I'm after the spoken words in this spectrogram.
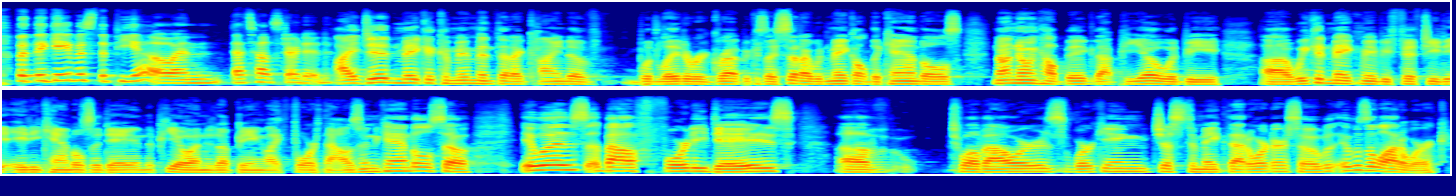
but they gave us the PO and that's how it started. I did make a commitment that I kind of would later regret because I said I would make all the candles, not knowing how big that PO would be. Uh, we could make maybe 50 to 80 candles a day, and the PO ended up being like 4,000 candles. So it was about 40 days of 12 hours working just to make that order. So it was a lot of work.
